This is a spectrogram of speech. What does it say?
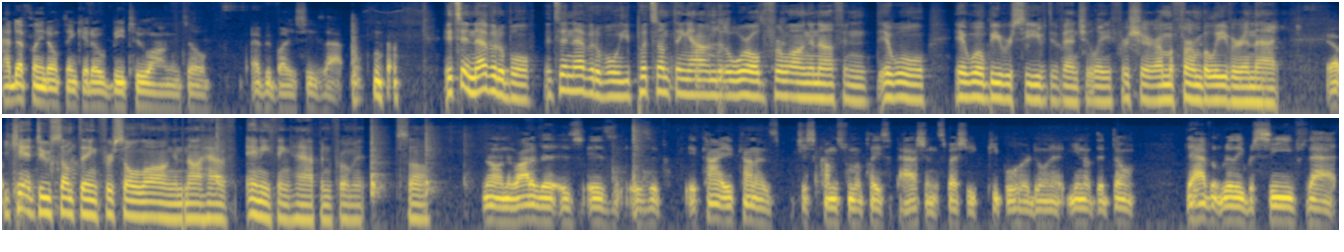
i definitely don't think it'll be too long until everybody sees that. It's inevitable. It's inevitable. You put something out into the world for long enough and it will it will be received eventually for sure. I'm a firm believer in that. Yep. you can't do something for so long and not have anything happen from it so no, and a lot of it is is is it, it kind of it kind of just comes from a place of passion, especially people who are doing it. You know that don't they haven't really received that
